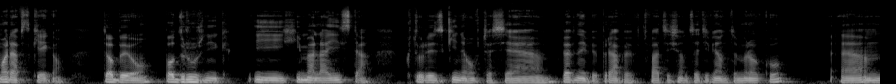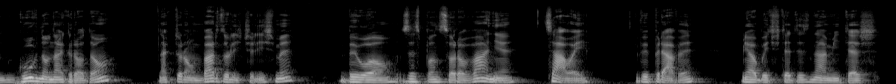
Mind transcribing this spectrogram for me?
Morawskiego. To był podróżnik i himalaista, który zginął w czasie pewnej wyprawy w 2009 roku. Główną nagrodą, na którą bardzo liczyliśmy, było zesponsorowanie całej wyprawy. Miał być wtedy z nami też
